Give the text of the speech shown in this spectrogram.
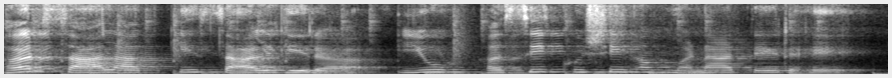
हर साल आपकी सालगिरह, यूँ हँसी खुशी हम मनाते रहे।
